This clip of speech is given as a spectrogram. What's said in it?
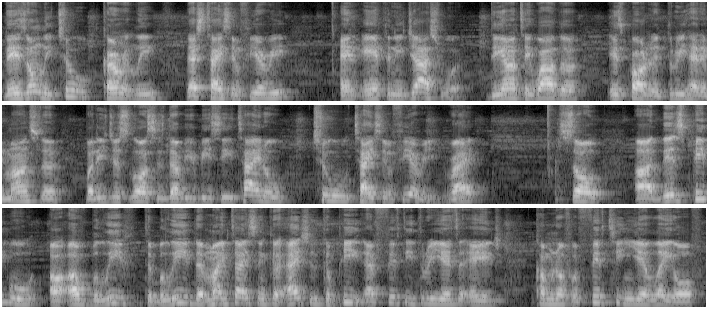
There's only two currently. That's Tyson Fury and Anthony Joshua. Deontay Wilder is part of the three-headed monster, but he just lost his WBC title to Tyson Fury, right? So uh, there's people uh, of belief to believe that Mike Tyson could actually compete at 53 years of age, coming off a 15-year layoff,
